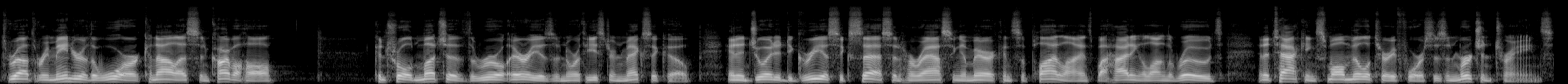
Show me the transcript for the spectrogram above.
Throughout the remainder of the war, Canales and Carvajal controlled much of the rural areas of northeastern Mexico and enjoyed a degree of success in harassing American supply lines by hiding along the roads and attacking small military forces and merchant trains.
